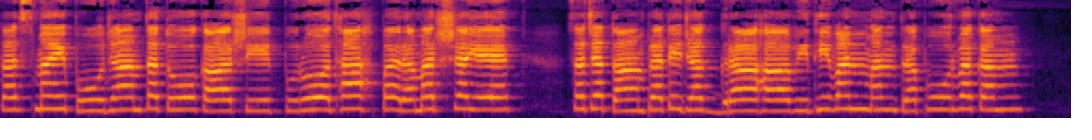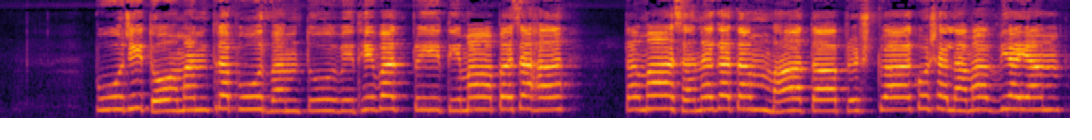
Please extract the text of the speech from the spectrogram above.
तस्मै पूजाम् ततो कार्षीत् पुरोधाः परमर्शये स च ताम् प्रतिजग्राह विधिवन्मन्त्रपूर्वकम्। पूजितो मन्त्रपूर्वम् तु विधिवत्प्रीतिमापसः तमासनगतम् माता पृष्ट्वा कुशलमव्ययम्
